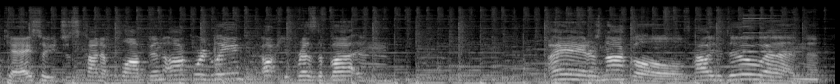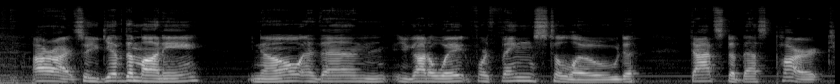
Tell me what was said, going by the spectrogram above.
okay, so you just kind of plop in awkwardly. Oh, you press the button. Hey, there's Knuckles. How you doing? Alright, so you give the money, you know, and then you gotta wait for things to load. That's the best part.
